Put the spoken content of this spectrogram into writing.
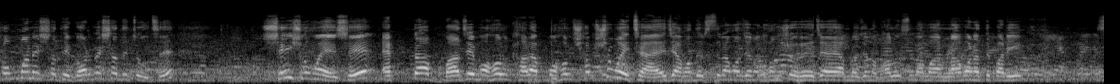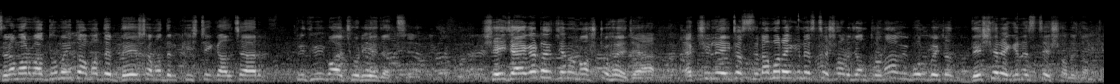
সম্মানের সাথে, গর্বের সাথে চলছে সেই সময়ে এসে একটা বাজে মহল, খারাপ মহল সবসময় চায় যে আমাদের সিনেমা যেন ধ্বংস হয়ে যায়, আমরা যেন ভালো সিনেমা না বানাতে পারি। সিনেমার মাধ্যমেই তো আমাদের দেশ, আমাদের কৃষ্টি কালচার, পৃথিবীময় ছড়িয়ে যাচ্ছে। সেই জায়গাটা যেন নষ্ট হয়ে যায়। অ্যাকচুয়ালি এটা সিনেমার এগেনস্টে ষড়যন্ত্র না, আমি বলব এটা দেশের এগেনস্টে ষড়যন্ত্র।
